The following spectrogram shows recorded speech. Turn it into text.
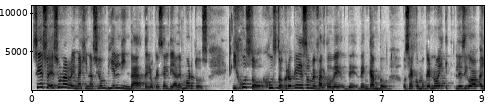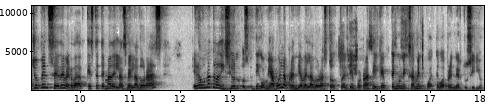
Sí, es, es una reimaginación bien linda de lo que es el Día de Muertos. Y justo, justo, creo que eso me faltó de, de, encanto. O sea, como que no hay, les digo, yo pensé de verdad que este tema de las veladoras era una tradición, digo, mi abuela aprendía veladoras todo el tiempo, ¿no? Así que tengo un examen, te voy a aprender tu sirio.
